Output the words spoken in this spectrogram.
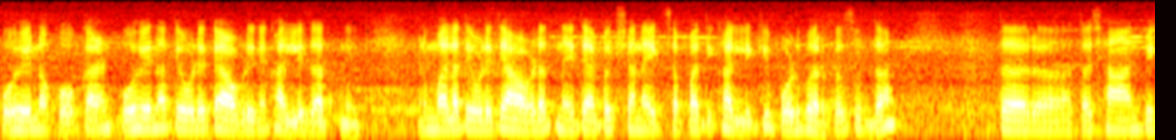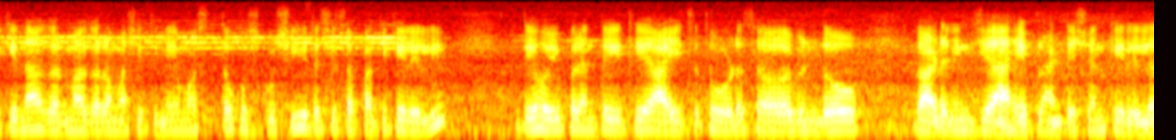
पोहे नको कारण पोहे ना तेवढे काही आवडीने खाल्ले जात नाहीत. आणि मला तेवढे काही आवडत नाही त्यापेक्षा ना एक चपाती खाल्ली की पोट भरतं सुद्धा. तर आता छानपैकी ना गरमागरम अशी तिने मस्त खुसखुशीत अशी चपाती केलेली. ते होईपर्यंत इथे आईचं थोडंसं विंडो गार्डनिंग जे आहे प्लांटेशन केलेलं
